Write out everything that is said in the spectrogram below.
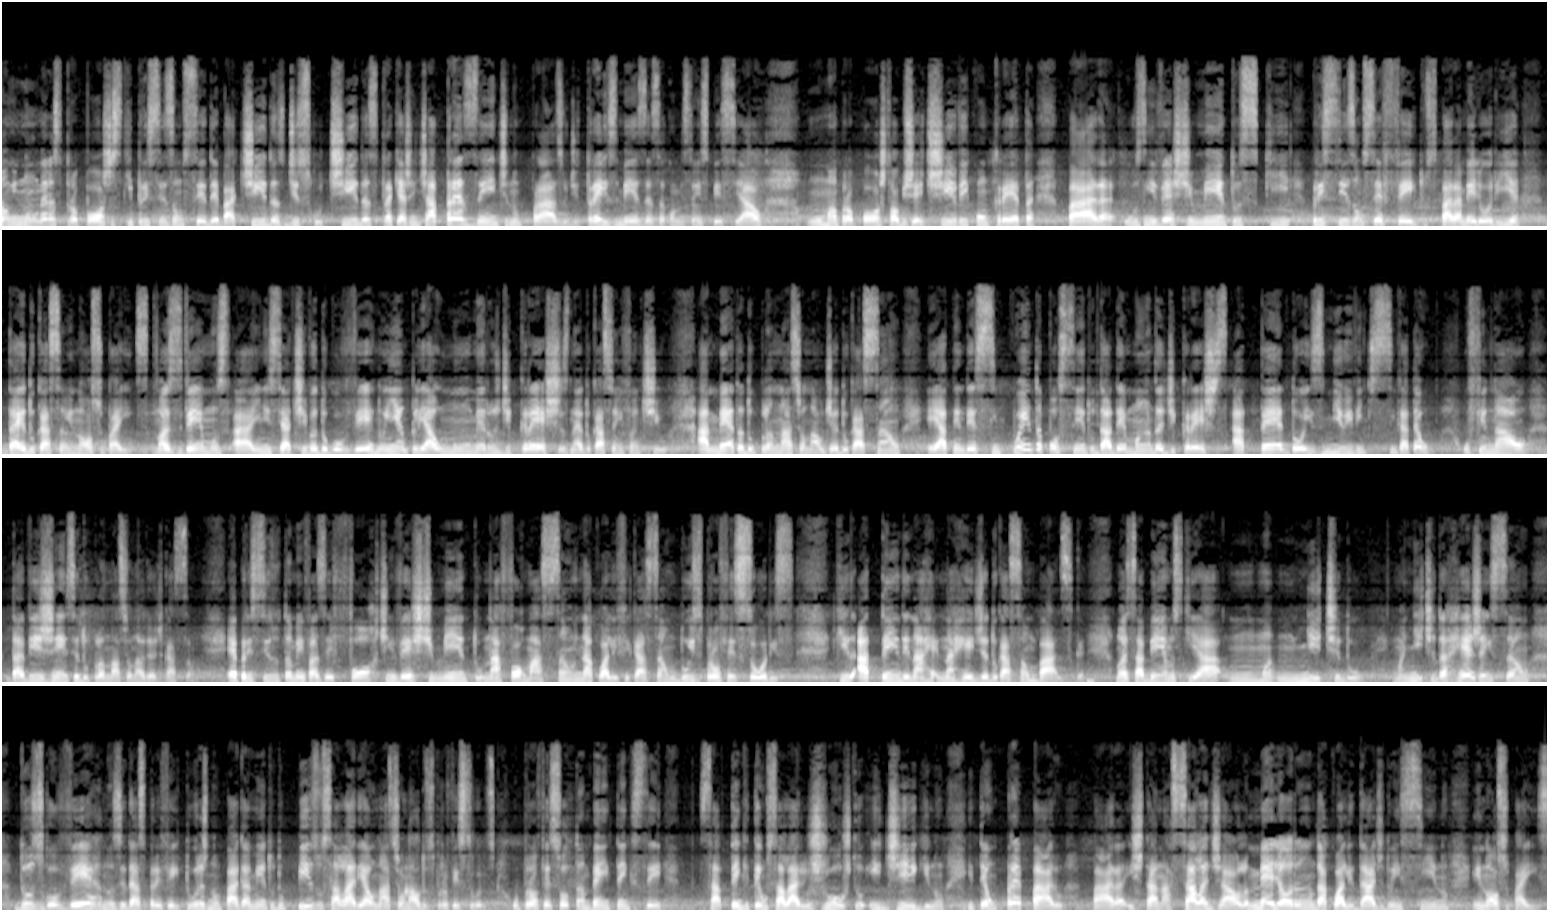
são inúmeras propostas que precisam ser debatidas, discutidas, para que a gente apresente no prazo de três meses essa comissão especial uma proposta objetiva e concreta para os investimentos que precisam ser feitos para a melhoria da educação em nosso país. Nós vemos a iniciativa do governo em ampliar o número de creches na educação infantil. A meta do Plano Nacional de Educação é atender 50% da demanda de creches até 2025, até o, o final da vigência do Plano Nacional de Educação. É preciso também fazer forte investimento na formação e na qualificação dos professores que atendem na, na rede de educação básica. Nós sabemos que há uma, um nítido uma nítida rejeição dos governos e das prefeituras no pagamento do piso salarial nacional dos professores. O professor também tem que ser tem que ter um salário justo e digno e ter um preparo para estar na sala de aula, melhorando a qualidade do ensino em nosso país.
